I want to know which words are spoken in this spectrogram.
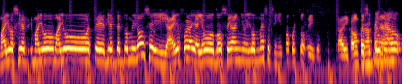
mayo 7, mayo, mayo este 10 del 2011 y ahí fuera ya llevo 12 años y dos meses sin ir para Puerto Rico, radicado en Pensilvania. ¿Has pensado,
